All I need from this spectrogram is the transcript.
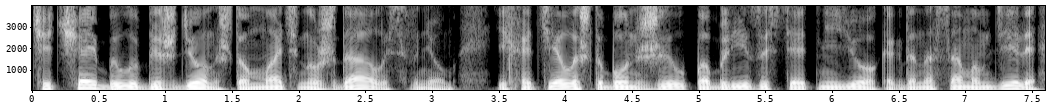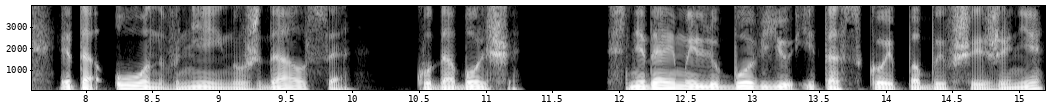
Чичай был убежден, что мать нуждалась в нем и хотела, чтобы он жил поблизости от нее, когда на самом деле это он в ней нуждался куда больше. С недаемой любовью и тоской по бывшей жене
